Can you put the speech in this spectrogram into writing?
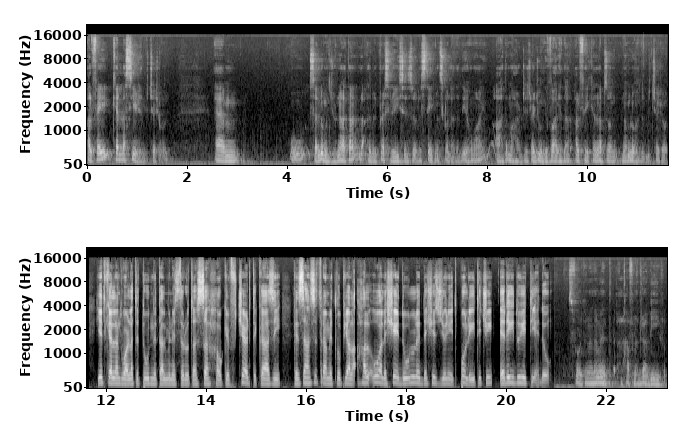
għalfejn kellha ssir il-biċċa xogħol. U sal-lum il-ġurnata lanqas bil-press releases u l-istatements kollha ta' DOI għadha ma ħarġet raġuni valida għalfejn kellna bżonn nagħmluha dil-biċċa xogħol. Jitkellem dwar l-attitudni tal-Ministeru tas-Saħħa u kif f'ċerti każi kien saħansitra mitlub jagħlaq ħalqu għaliex jgħidulu li d-deċiżjonijiet politiċi jridu jittieħdu. Sfortunatament għal ħafna drabi iva.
